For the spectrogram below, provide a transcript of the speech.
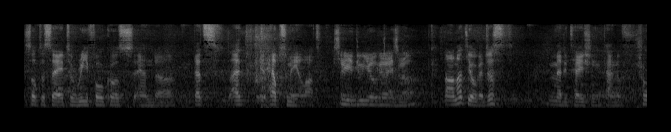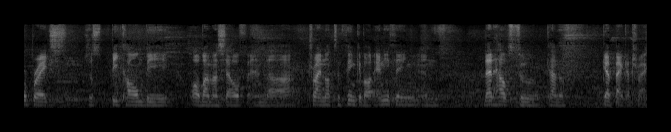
so to say, to refocus. And uh, that's I, it helps me a lot. So you do yoga as well? No, not yoga, just meditation, kind of short breaks. Just be calm, be all by myself, and uh, try not to think about anything. And that helps to kind of get back on track.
